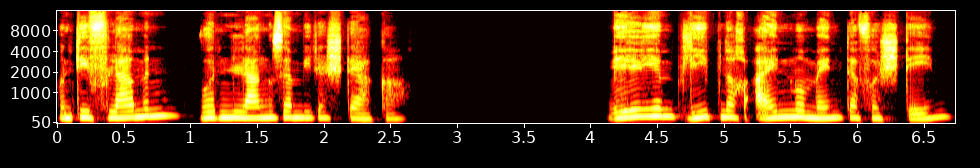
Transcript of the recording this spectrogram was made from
und die Flammen wurden langsam wieder stärker. William blieb noch einen Moment davor stehen,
